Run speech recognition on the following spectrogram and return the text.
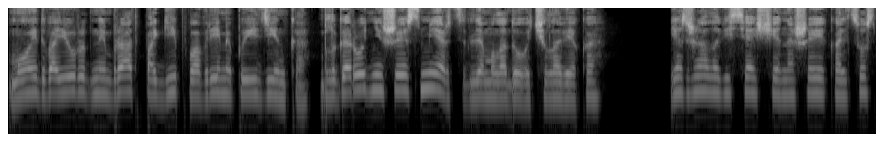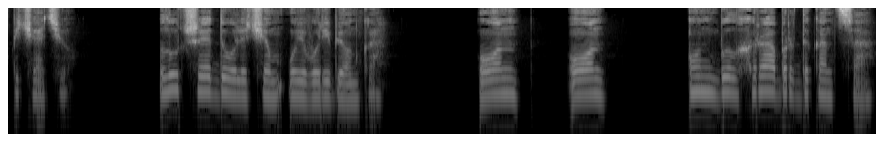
«Мой двоюродный брат погиб во время поединка. Благороднейшая смерть для молодого человека». Я сжала висящее на шее кольцо с печатью. Лучшая доля, чем у его ребенка. Он он... он был храбр до конца.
